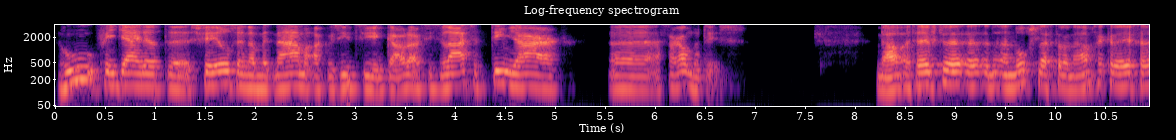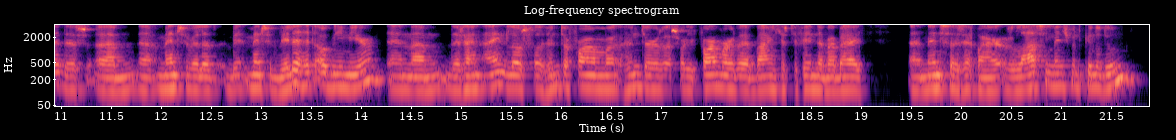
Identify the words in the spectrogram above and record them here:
hoe vind jij dat eh, sales en dan met name acquisitie en koude acties de laatste tien jaar veranderd is? Nou, het heeft eh, een, een nog slechtere naam gekregen. Dus ehm, eh, mensen, willen het, mensen willen het ook niet meer. En ehm, er zijn eindeloos veel hunter farmer, hunter, sorry, farmer eh, baantjes te vinden waarbij eh, mensen zeg maar relatiemanagement kunnen doen.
